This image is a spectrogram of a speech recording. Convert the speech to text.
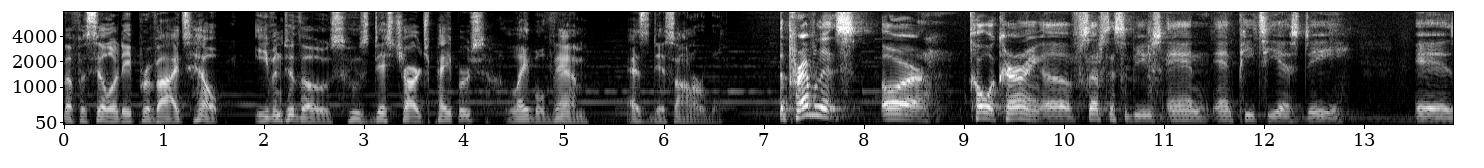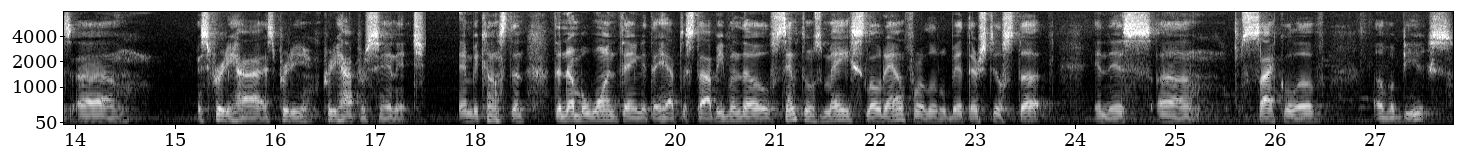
The facility provides help even to those whose discharge papers label them as dishonorable. The prevalence or co-occurring of substance abuse and, and PTSD is uh, It's pretty high. It's pretty pretty high percentage and becomes the, the number one thing that they have to stop. Even though symptoms may slow down for a little bit, they're still stuck in this um, cycle of, of abuse.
